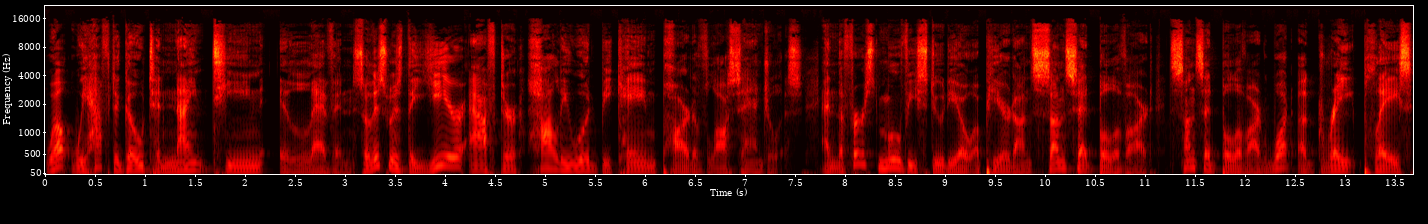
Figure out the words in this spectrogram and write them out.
Well, we have to go to 1911. So, this was the year after Hollywood became part of Los Angeles. And the first movie studio appeared on Sunset Boulevard. Sunset Boulevard, what a great place.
